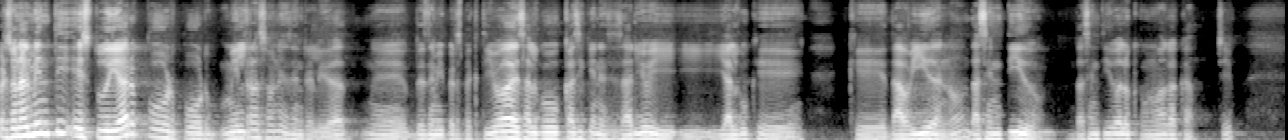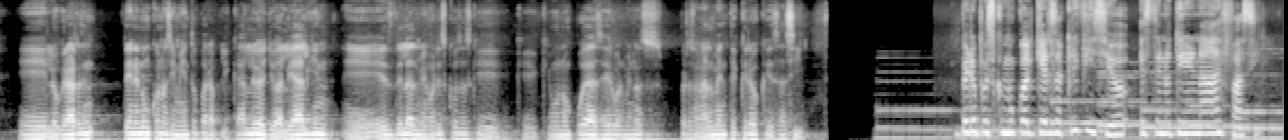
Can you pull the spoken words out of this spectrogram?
Personalmente, estudiar por, por mil razones en realidad, eh, desde mi perspectiva es algo casi que necesario y, y, algo que, que, da vida, ¿no? da sentido, da sentido a lo que uno haga acá. ¿sí? Eh, lograr tener un conocimiento para aplicarlo y ayudarle a alguien eh, es de las mejores cosas que, que, que uno puede hacer, o al menos personalmente creo que es así. Pero pues como cualquier sacrificio, este no tiene nada de fácil.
